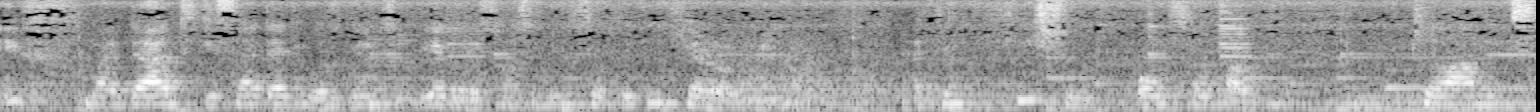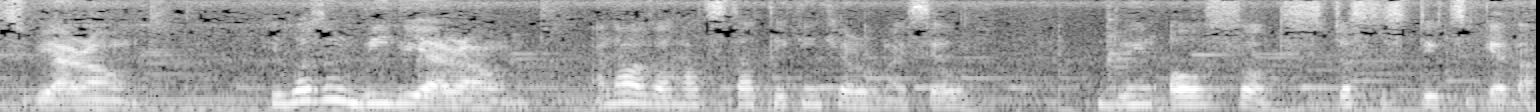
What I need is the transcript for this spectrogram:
if my dad decided he was going to bear the responsibility of taking care of me, I think he should also have planned to be around. He wasn't really around, and that was I had to start taking care of myself, doing all sorts just to stay together.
